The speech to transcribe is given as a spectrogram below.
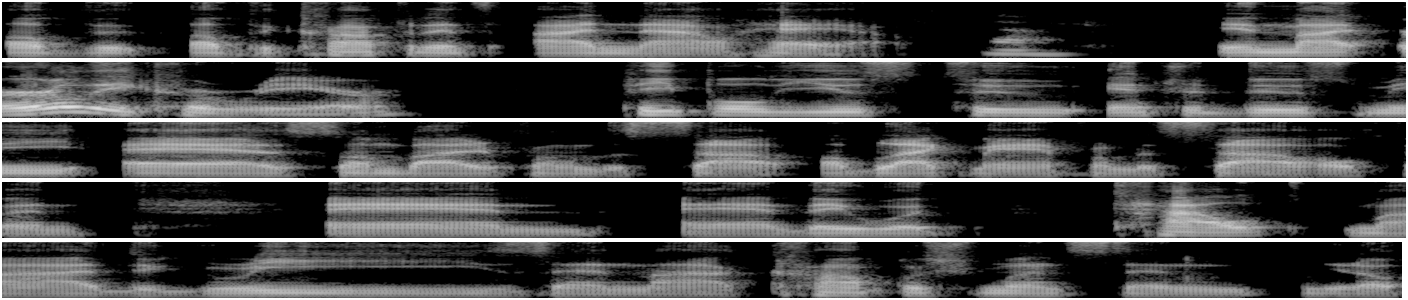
of the of the confidence i now have. Yeah. in my early career people used to introduce me as somebody from the south a black man from the south and and and they would tout my degrees and my accomplishments and you know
